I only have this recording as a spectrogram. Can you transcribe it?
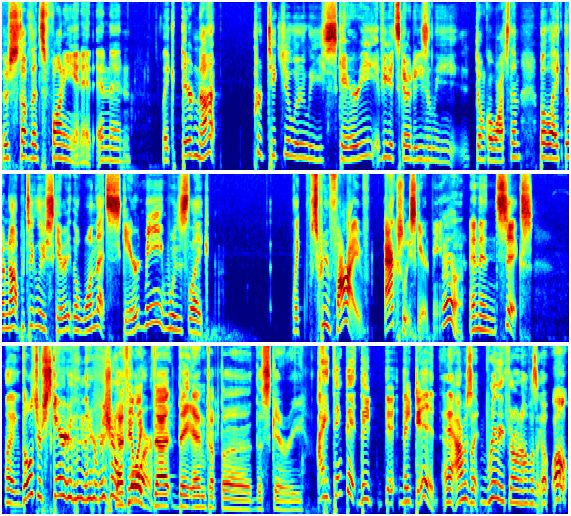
there's stuff that's funny in it and then like they're not particularly scary if you get scared easily don't go watch them but like they're not particularly scary the one that scared me was like like scream 5 actually scared me Yeah. and then 6 like those are scarier than the original Yeah, I feel four. like that they amped up the the scary. I think that they, they they did, and I was like really thrown off. I was like, oh, oh.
